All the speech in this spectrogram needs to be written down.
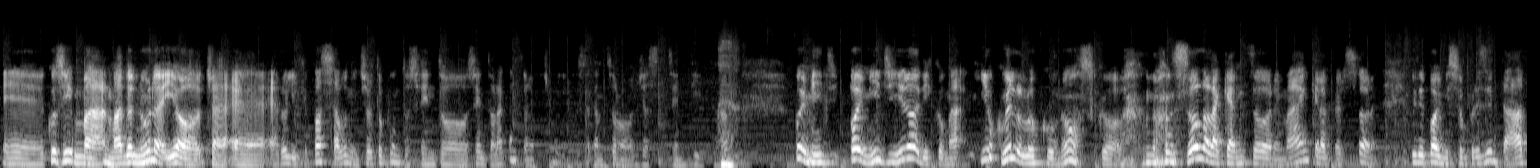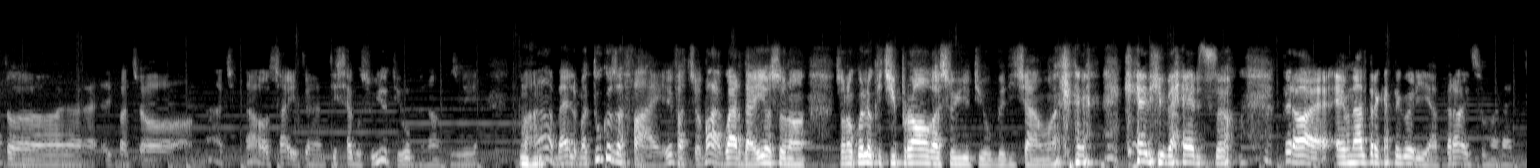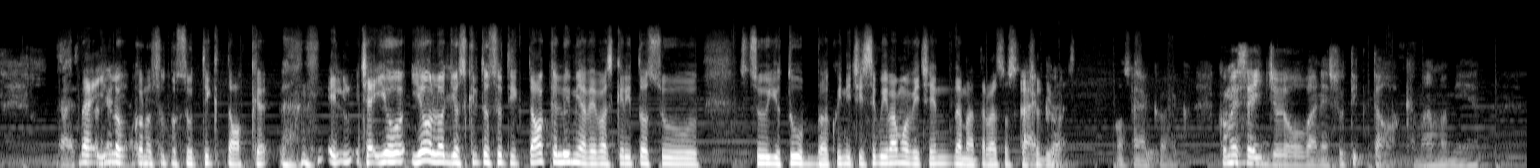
E così, ma, ma dal nulla io cioè, eh, ero lì che passavo, ad un certo punto sento, sento la canzone, faccio, "Minchia, questa canzone l'ho già sentita. no?" Poi mi, poi mi giro e dico, ma io quello lo conosco, non solo la canzone, ma anche la persona. Quindi poi mi sono presentato eh, e gli faccio, ah, ciao, sai, ti, ti seguo su YouTube, no? Così. Mhm. Ah, bello, ma tu cosa fai? Io faccio, ma guarda, io sono, sono quello che ci prova su YouTube, diciamo, che, che è diverso, però è, è un'altra categoria, però insomma, dai. È Beh, io l'ho conosciuto su TikTok. Lui- cioè, io, io lo- gli ho scritto su TikTok e lui mi aveva scritto su, su YouTube, quindi ci seguivamo a vicenda, ma attraverso social Ecco. diversi. Ecco, ecco. Come sei giovane su TikTok, mamma mia.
